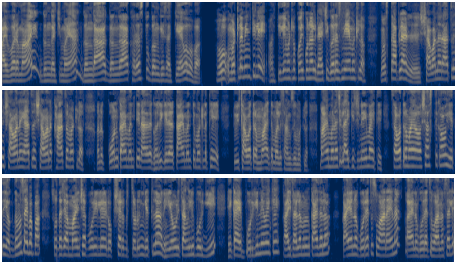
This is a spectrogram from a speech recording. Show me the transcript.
पायवर माय गंगाची माया गंगा गंगा खरंच तू गंगेसारखी आहे हो बाबा. हो म्हटलं मी तिले आणि तिले म्हटलं काही कोणाला भ्यायची गरज नाही आहे म्हटलं. मस्त आपल्या शावानं राहायचं शावानं यायचं शावानं खायचं म्हटलं. आणि कोण काय म्हणते ना घरी गेल्यावर काय म्हणते म्हटलं ते? तुझी सावत्र माय तर मला सांगजो म्हटलं. माय मनाची लायकीची नाही माहिती. सावत्र माय अशा असते का हो? हे तर एकदमच आहे बापा स्वतःच्या माणशा पोरीले रोक्षार चढून घेतलं आणि एवढी चांगली पोरगी. हे काय पोरगी नाही माहिती काय? काय झालं म्हणून काय झालं? काय ना गोऱ्याचं वाहन आहे ना? काय ना गोऱ्याचं वाहन असाले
